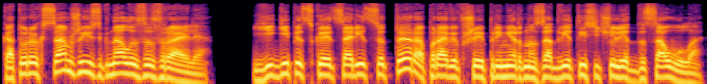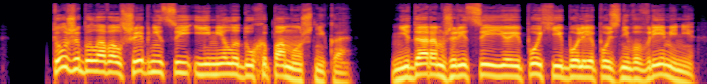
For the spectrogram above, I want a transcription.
которых сам же изгнал из Израиля. Египетская царица Тера, правившая примерно за две тысячи лет до Саула, тоже была волшебницей и имела духа помощника. Недаром жрецы ее эпохи и более позднего времени –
